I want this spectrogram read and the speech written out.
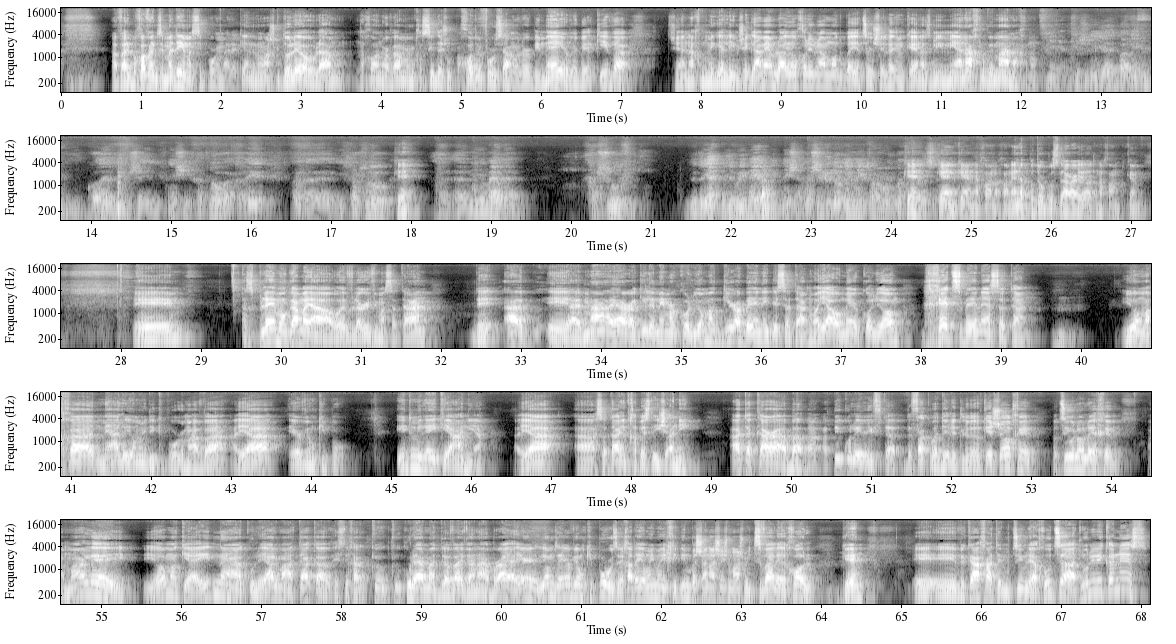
אבל בכל אופן זה מדהים הסיפורים האלה, כן? זה ממש גדולי העולם, נכון? רב עמרם חסידה שהוא פחות מפורסם, אבל רבי מאיר ורבי עקיבא, שאנחנו מגלים שגם הם לא היו יכולים לעמוד ביצר שלהם, כן? אז מי, מי אנחנו ומה אנחנו? יש לי בנים, כל הילדים שלפני שהתחתנו ואחרי התחתנו, אני אומר להם, חשוב לדייק בדברי מאיר מפני שאנשים גדולים מכירים כן. כן, כן, נכון, נכון, אין אפוטרופוס לאריות, נכון, כן. אז פלמו גם היה אוהב לריב עם השטן, אה, אה, מה היה רגיל למימר כל יום גירא בעיני דשטן, הוא היה אומר כל יום חץ בעיני השטן. יום אחד מעל ליום יום כיפור מעבה היה ערב יום כיפור. אידמילי כעניה, היה השטן התחפש לאיש עני. עתה קרא אבבה, הפיקו לי רפתא, דפק בדלת לבקש אוכל, הוציאו לו לחם. אמר לי, יומא כהעידנא כולי עלמא עתקה, סליחה, כולי עלמא גבאי וענה אבראי, יום זה ערב יום כיפור, זה אחד הימים היחידים בשנה שיש ממש מצווה לאכול, כן? אה, אה, וככה אתם יוצאים לי החוצה, תנו לי להיכנס.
